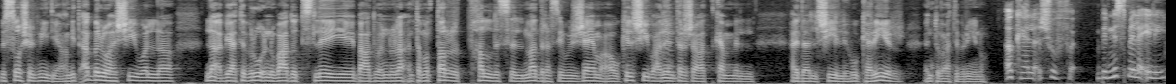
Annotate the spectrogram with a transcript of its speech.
بالسوشيال ميديا عم يتقبلوا هالشيء ولا لا بيعتبروه إنه بعده تسلية بعده إنه لا أنت مضطر تخلص المدرسة والجامعة وكل شيء بعدين م. ترجع تكمل هذا الشيء اللي هو career أنتم معتبرينه. أوكي هلا شوف بالنسبة لإلي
